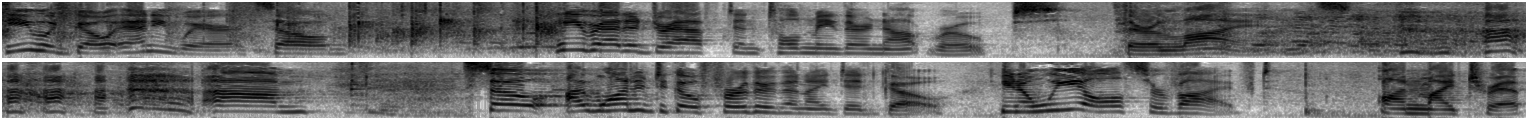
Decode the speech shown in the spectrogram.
he would go anywhere. So he read a draft and told me they're not ropes, they're lines. um, so I wanted to go further than I did go. You know, we all survived on my trip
